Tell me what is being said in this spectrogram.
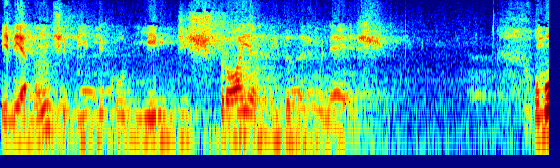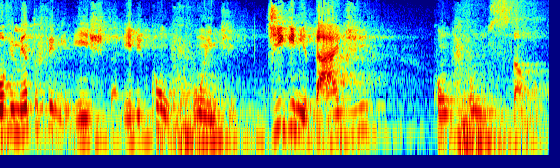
ele é antibíblico e ele destrói a vida das mulheres. O movimento feminista, ele confunde dignidade com função.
